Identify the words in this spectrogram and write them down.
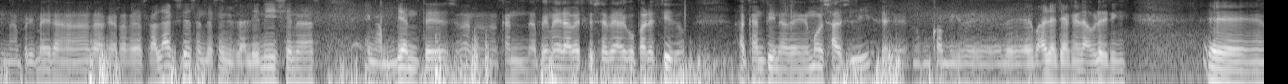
na primeira da Guerra das Galaxias, en deseños de alienígenas, en ambientes, bueno, a primeira vez que se ve algo parecido a cantina de Mos Eisley, eh, un cómic de, de Valerian e Laurelin. eh,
